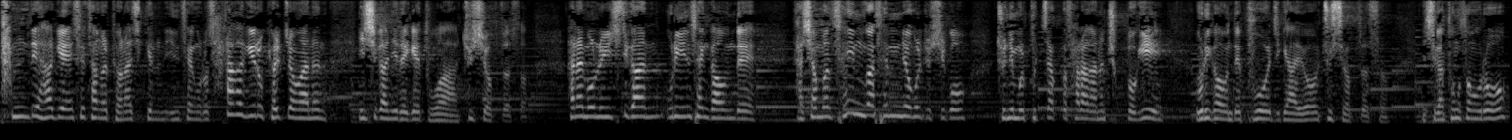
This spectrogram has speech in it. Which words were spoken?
담대하게 세상을 변화시키는 인생으로 살아가기로 결정하는 이 시간이 되게 도와 주시옵소서. 하나님 오늘 이 시간 우리 인생 가운데 다시 한번 새 힘과 생명을 주시고 주님을 붙잡고 살아가는 축복이 우리 가운데 부어지게 하여 주시옵소서. 이 시간 통성으로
